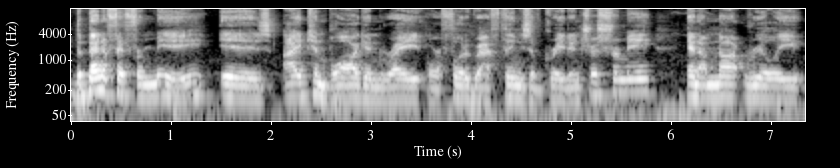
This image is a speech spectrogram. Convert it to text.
the benefit for me is I can blog and write or photograph things of great interest for me. And I'm not really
